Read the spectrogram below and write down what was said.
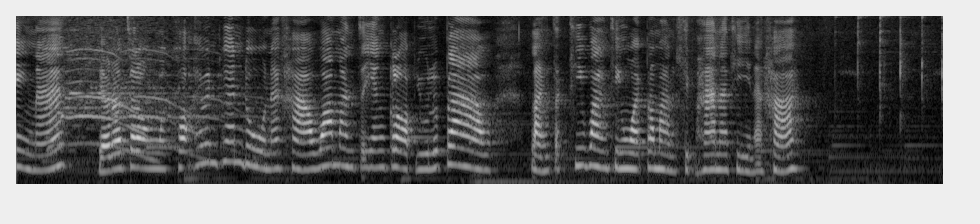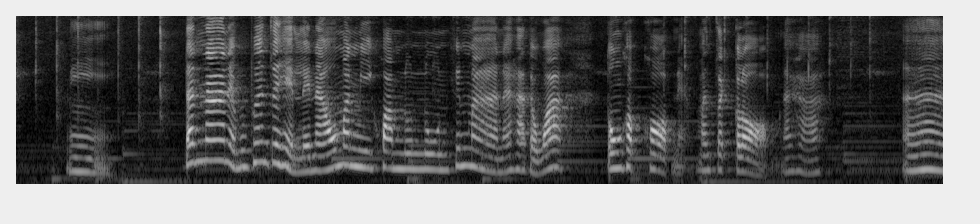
งนะ เดี๋ยวเราจะลองมาเคาะให้เพื่อนๆดูนะคะ ว่ามันจะยังกรอบอยู่หรือเปล่า หลังจากที่วางทิ้งไว้ประมาณ 15 นาทีนะคะ นี่ด้านหน้าเนี่ยเพื่อนๆจะเห็นเลยนะว่ามันมีความนูนๆขึ้นมานะคะ แต่ว่าตรงขอบๆเนี่ยมันจะกรอบนะคะอ่า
